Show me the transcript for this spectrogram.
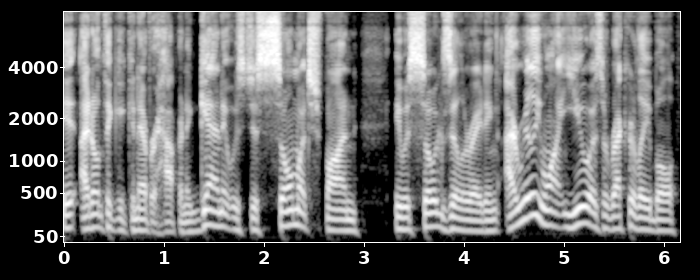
It, I don't think it can ever happen again. It was just so much fun. It was so exhilarating. I really want you as a record label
